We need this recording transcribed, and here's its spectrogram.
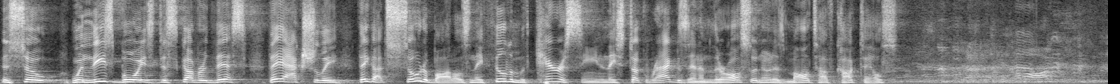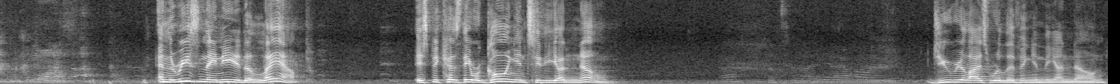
And so when these boys discovered this, they actually they got soda bottles and they filled them with kerosene and they stuck rags in them. They're also known as Molotov cocktails. And the reason they needed a lamp is because they were going into the unknown. Do you realize we're living in the unknown?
